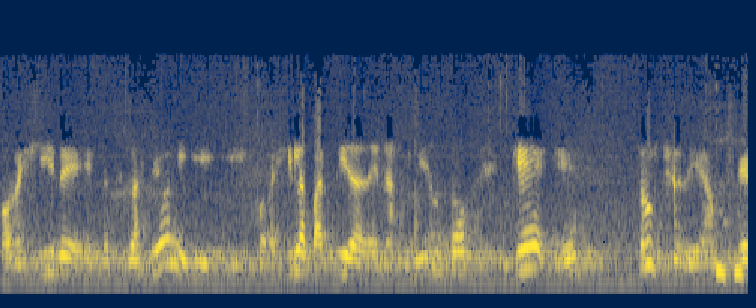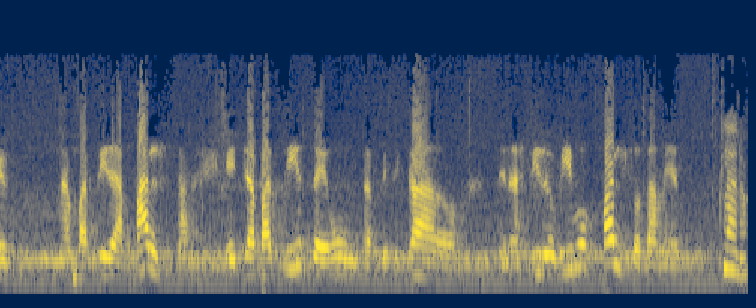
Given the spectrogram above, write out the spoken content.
corregir eh, esta situación y, y corregir la partida de nacimiento que es trucha, digamos, que es una partida falsa, hecha a partir de un certificado de nacido vivo falso también. Claro.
